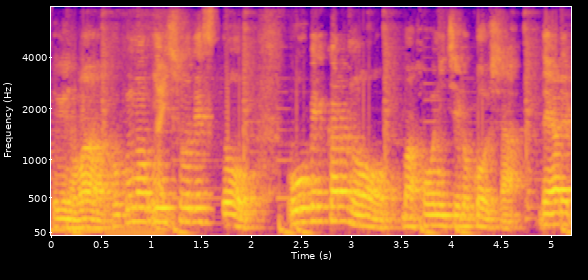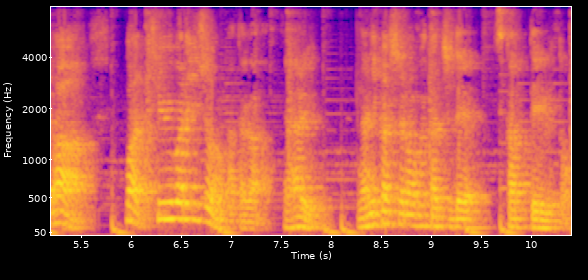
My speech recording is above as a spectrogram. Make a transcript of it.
というのは、僕の印象ですと、欧米からの、まあ、訪日旅行者であれば、まあ、9割以上の方が、やはり何かしらの形で使っていると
